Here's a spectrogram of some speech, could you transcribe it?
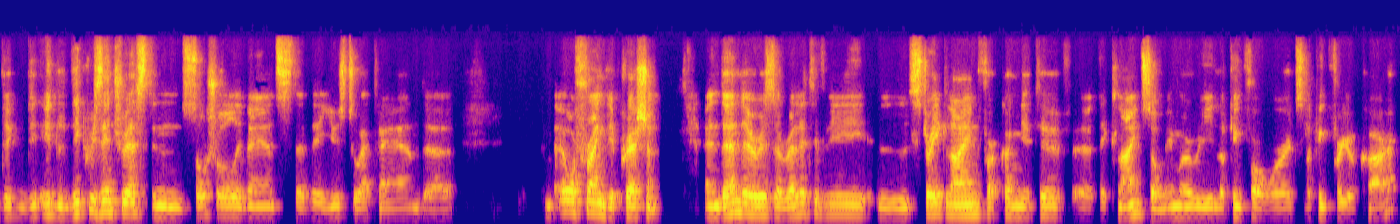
de- de- decreased interest in social events that they used to attend, uh, or frank depression. And then there is a relatively straight line for cognitive uh, decline, so memory, looking for words, looking for your car.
